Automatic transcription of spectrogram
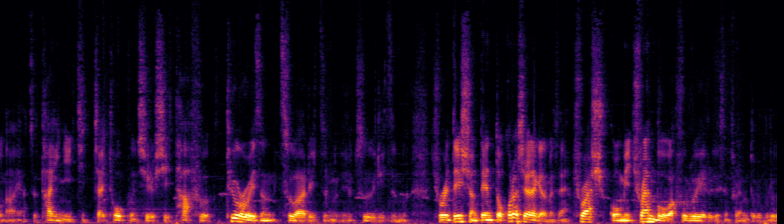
トなやつ。 tiny ちっちゃい token 印、 tough、tourism、tourism、tourism、tradition、伝統。これは知らなきゃダメですね。 trash、ゴミ、 tremble は震えるですね。 tremble ブル。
